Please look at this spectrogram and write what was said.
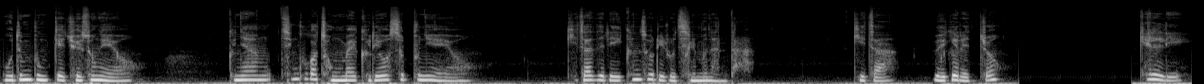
모든 분께 죄송해요. 그냥 친구가 정말 그리웠을 뿐이에요. 기자들이 큰 소리로 질문한다. 기자, 왜 그랬죠? 켈리,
